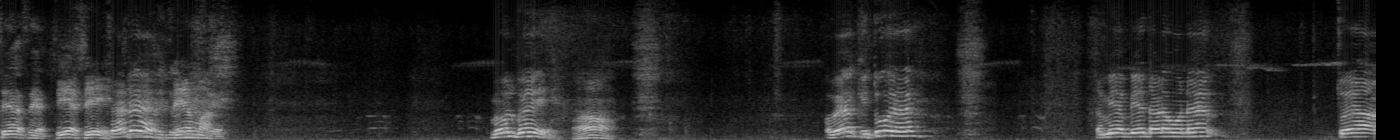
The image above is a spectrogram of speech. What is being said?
છે છે છે છે છે ને? છે માં. મેહુલભાઈ હા હવે કીધું હે તમે આ બે દાડાઓને જોયા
